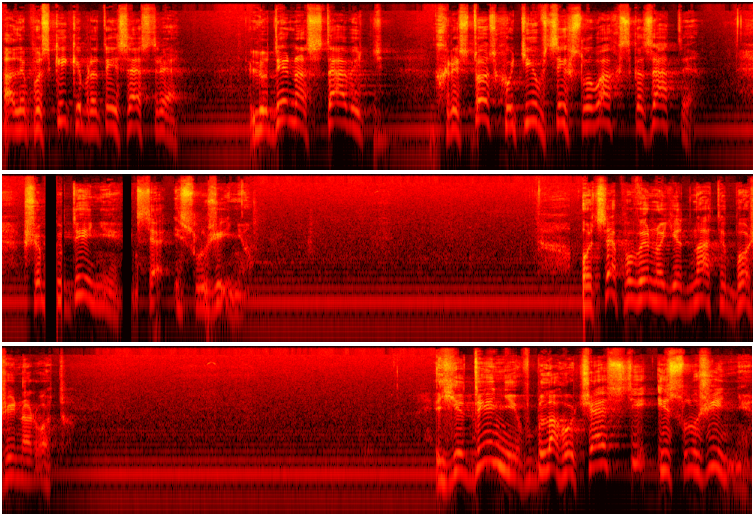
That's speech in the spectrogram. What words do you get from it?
Але оскільки, брати і сестри, людина ставить, Христос хотів в цих словах сказати, щоб людині і служінню. Оце повинно єднати Божий народ. Єдині в благочесті і служінні.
